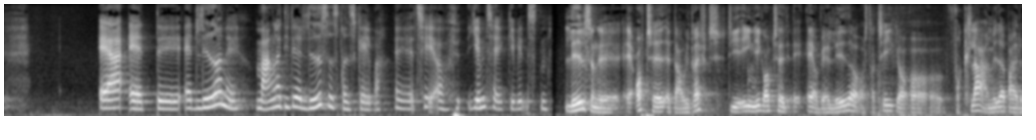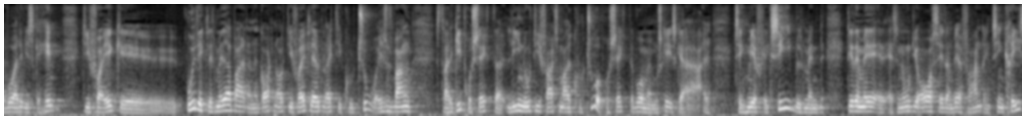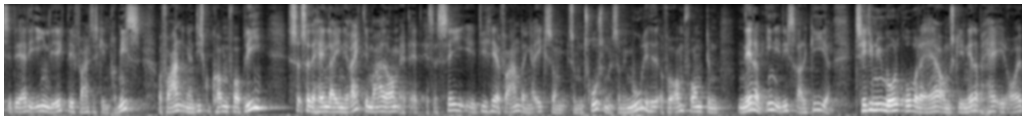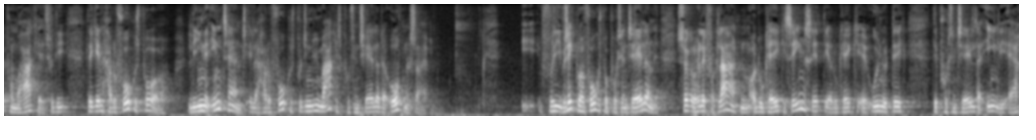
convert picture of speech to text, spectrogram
er, at, øh, at lederne mangler de der ledelsesredskaber øh, til at hjemtage gevinsten. Ledelserne er optaget af daglig drift. De er egentlig ikke optaget af at være ledere og strateger og forklare medarbejdere, hvor er det, vi skal hen. De får ikke øh, udviklet medarbejderne godt nok. De får ikke lavet den rigtige kultur. Jeg synes, mange strategiprojekter lige nu, de er faktisk meget kulturprojekter, hvor man måske skal øh, tænke mere fleksibelt, men det der med, at altså, nogle de oversætter en hver forandring til en krise, det er det egentlig ikke. Det er faktisk en præmis, og forandringerne de skulle komme for at blive. Så, så det handler egentlig rigtig meget om at, at altså, se øh, de her forandringer forandringer ikke som, som en trussel, men som en mulighed at få omformet dem netop ind i de strategier til de nye målgrupper, der er, og måske netop have et øje på markedet. Fordi det igen, har du fokus på at ligne internt, eller har du fokus på de nye markedspotentialer, der åbner sig? Fordi hvis ikke du har fokus på potentialerne, så kan du heller ikke forklare dem, og du kan ikke iscenesætte det, og du kan ikke øh, udnytte det, det potentiale, der egentlig er.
